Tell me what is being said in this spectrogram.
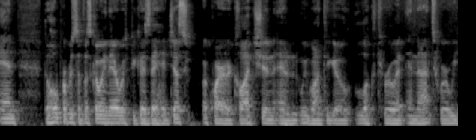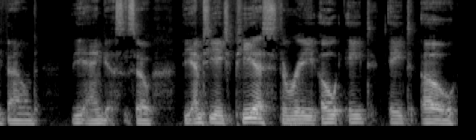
and the whole purpose of us going there was because they had just acquired a collection and we wanted to go look through it, and that's where we found the Angus. So the MTH PS3 0880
